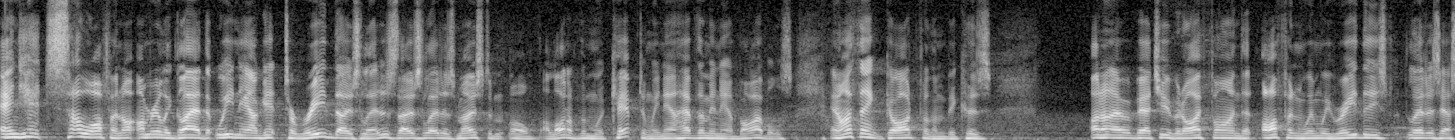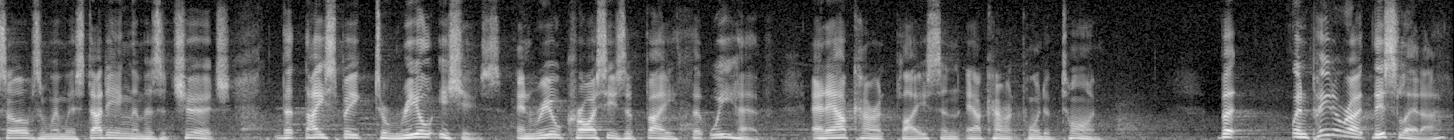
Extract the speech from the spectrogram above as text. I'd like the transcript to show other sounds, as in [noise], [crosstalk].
And yet, so often, I'm really glad that we now get to read those letters. Those letters, most of, well, a lot of them were kept, and we now have them in our Bibles. And I thank God for them because I don't know about you, but I find that often when we read these letters ourselves and when we're studying them as a church, that they speak to real issues and real crises of faith that we have at our current place and our current point of time. But when Peter wrote this letter,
